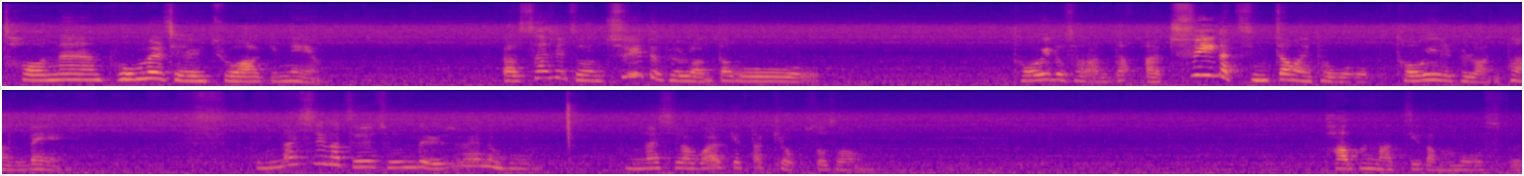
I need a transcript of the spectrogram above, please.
저는 봄을 제일 좋아하긴 해요. 그러니까 사실 저는 추위도 별로 안 타고 더위도 잘 안 타. 아 추위가 진짜 많이 타고 더위를 별로 안 타는데 봄 날씨가 제일 좋은데 요즘에는 뭐 봄 날씨라고 할 게 딱히 없어서 밥은 아직 안 먹었어요.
